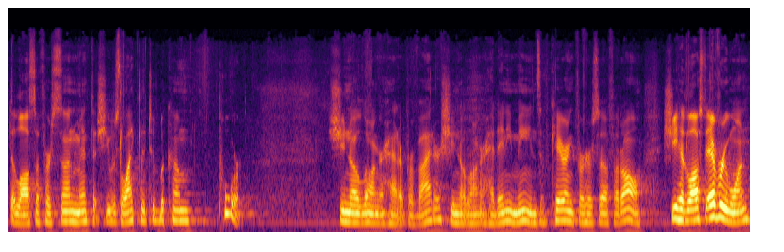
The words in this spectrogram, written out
The loss of her son meant that she was likely to become poor. She no longer had a provider. She no longer had any means of caring for herself at all. She had lost everyone.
